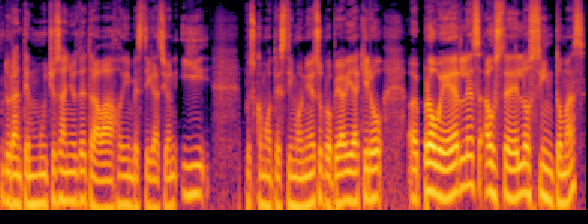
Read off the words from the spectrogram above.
durante muchos años de trabajo, de investigación y pues como testimonio de su propia vida, quiero eh, proveerles a ustedes los síntomas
